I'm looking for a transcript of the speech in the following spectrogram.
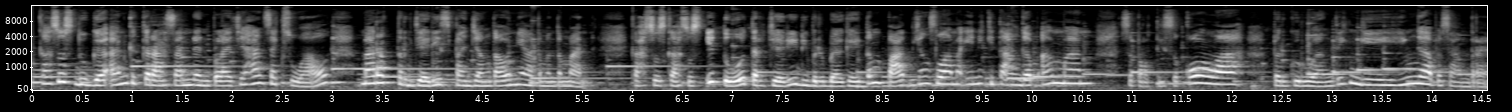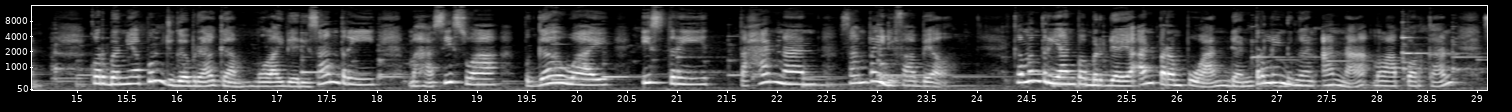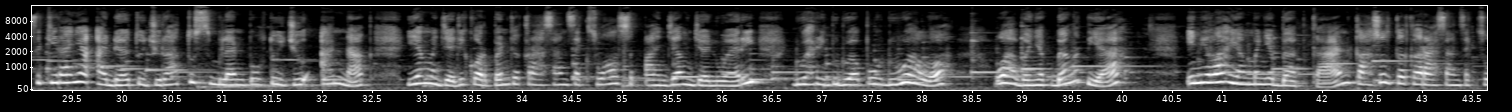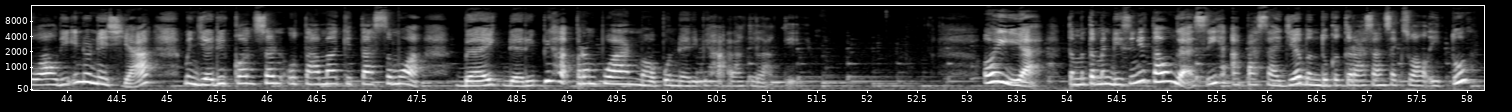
Kasus dugaan kekerasan dan pelecehan seksual marak terjadi sepanjang tahunnya, teman-teman. Kasus-kasus itu terjadi di berbagai tempat yang selama ini kita anggap aman, seperti sekolah, perguruan tinggi, hingga pesantren. Korbannya pun juga beragam, mulai dari santri, mahasiswa, pegawai, istri, tahanan, sampai difabel. Kementerian Pemberdayaan Perempuan dan Perlindungan Anak melaporkan sekiranya ada 797 anak yang menjadi korban kekerasan seksual sepanjang Januari 2022 loh. Wah, banyak banget ya. Inilah yang menyebabkan kasus kekerasan seksual di Indonesia menjadi concern utama kita semua, baik dari pihak perempuan maupun dari pihak laki-laki. Oh iya, teman-teman di sini tahu nggak sih apa saja bentuk kekerasan seksual itu?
